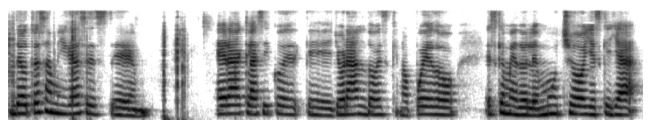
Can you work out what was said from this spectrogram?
de otras amigas, este, era clásico de que llorando, es que no puedo, es que me duele mucho y es que ya,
